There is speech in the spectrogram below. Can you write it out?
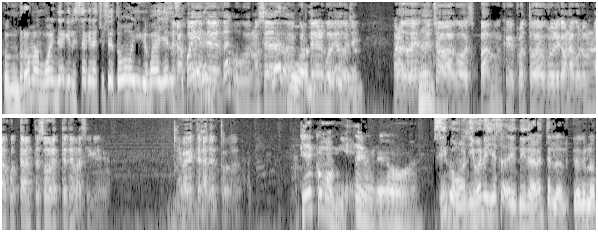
con Roman, weón, ya que le saque la chucha de todo y que vaya, Se la jueguen de verdad, pues, no sea Claro, por tener el hueveo, ¿cachai? Bueno, de, de Mm. hecho hago spam, que pronto voy a publicar una columna justamente sobre este tema, así que... para que estén atentos. Tienen como miedo, yo creo. Sí, pues, bueno, y bueno, y eso eh, literalmente lo- creo que lo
